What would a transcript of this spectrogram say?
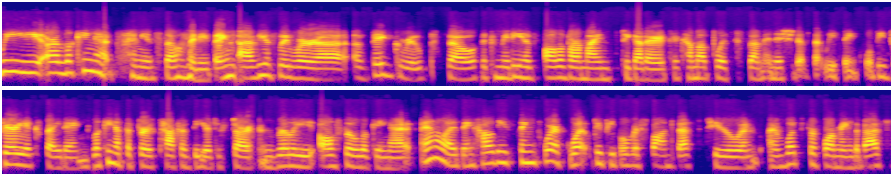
We are looking at, I mean, so many things. Obviously, we're a, a, big group. So the committee has all of our minds together to come up with some initiatives that we think will be very exciting. Looking at the first half of the year to start and really also looking at analyzing how these things work. What do people respond best to and, and what's performing the best?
